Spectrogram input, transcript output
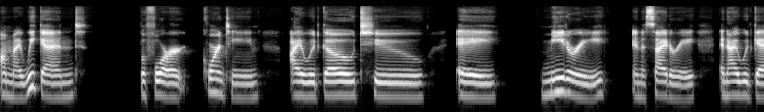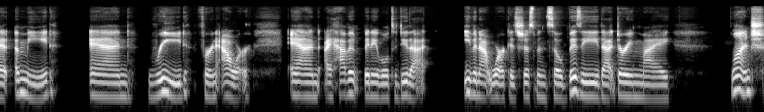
on my weekend before quarantine, I would go to a meadery and a cidery and I would get a mead and read for an hour. And I haven't been able to do that even at work. It's just been so busy that during my lunch,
